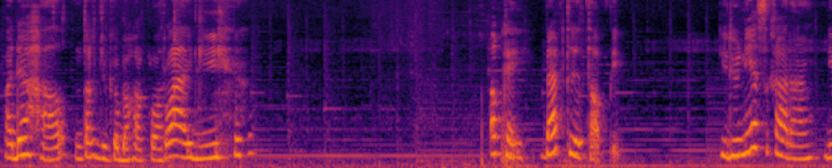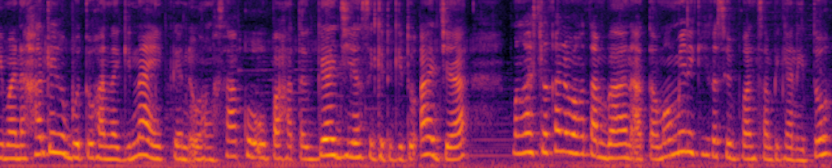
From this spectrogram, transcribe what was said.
Padahal ntar juga bakal keluar lagi. Oke, okay, back to the topic. Di dunia sekarang, di mana harga kebutuhan lagi naik dan uang saku, upah atau gaji yang segitu-gitu aja, menghasilkan uang tambahan atau memiliki kesibukan sampingan itu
